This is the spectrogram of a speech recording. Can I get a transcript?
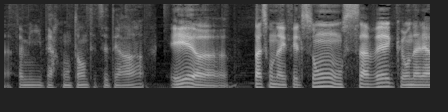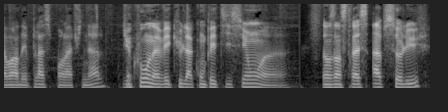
la famille hyper contente, etc. Et euh, parce qu'on avait fait le son, on savait qu'on allait avoir des places pour la finale. Du coup, on a vécu la compétition euh, dans un stress absolu,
